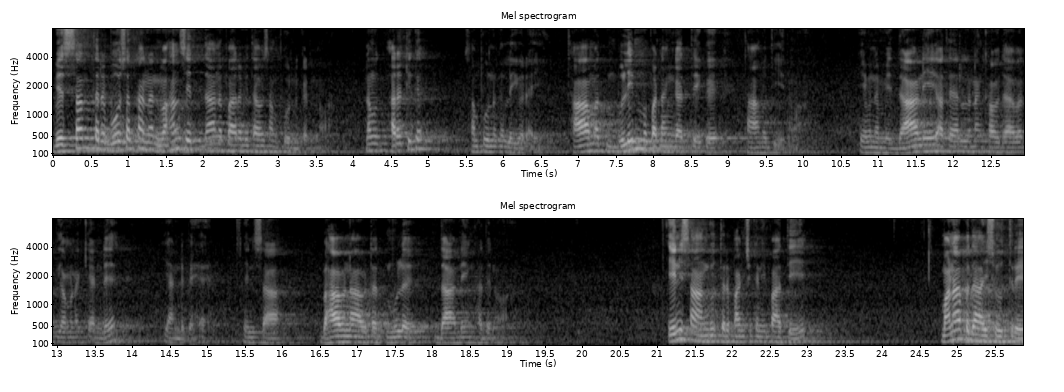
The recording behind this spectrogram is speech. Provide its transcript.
වෙස්සන්තර බෝසතාණන් වහන්සේත් දාන පාරමිතාව සම්පූර්ණ කරනවා. නමුත් අර ටික සම්පූර්ණ කරලා ඉවරයි. තාමත් මුලින්ම පටන් ගත්ත එක තාම තියෙනවා. එහෙමනම් මේ දානේ අතහැරලා නම් කවදාවත් ගමනක් යන්න යන්න බෑ. ඒ නිසා භාවනාවටත් මුල දාණයෙන් හදනවා. ඒ නිසා අංගුත්තර පංචක නිපාතේ මනාපදායි සූත්‍රය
